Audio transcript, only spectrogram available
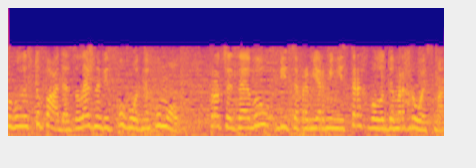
1 листопада, залежно від погодних умов. Про це заявив віце-прем'єр-міністр Володимир Гройсман.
